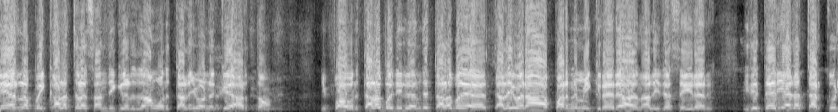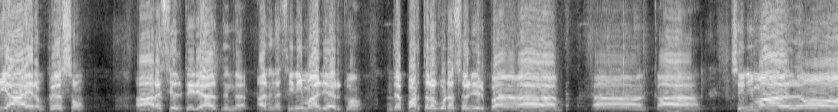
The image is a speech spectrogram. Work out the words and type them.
நேர்ல போய் களத்துல சந்திக்கிறது தான் ஒரு தலைவனுக்கு அர்த்தம். இப்போ அவர் தளபதியில இருந்து தலைவராக தலைவரா பரிணமிக்கிறாரு அதனால இதை செய்யறாரு இது தெரியாத தற்கூறிய ஆயிரம் பேசும். அரசியல் தெரியாதுங்க. அதுங்க சினிமாலேயே இருக்கும். இந்த படத்துல கூட சொல்லியிருப்பாங்க கா- சினிமாவும்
